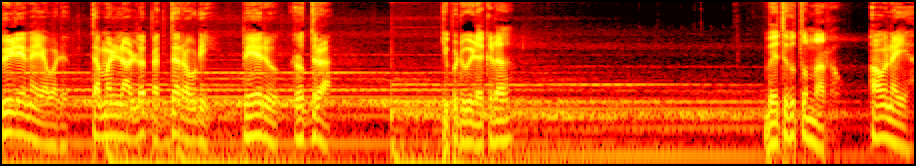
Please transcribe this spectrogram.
వీడేనయ్యా వాడు తమిళనాడులో పెద్ద రౌడీ. పేరు రుద్ర. ఇప్పుడు వీడెక్కడా? వెతుకుతున్నారు. అవునయ్యా.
